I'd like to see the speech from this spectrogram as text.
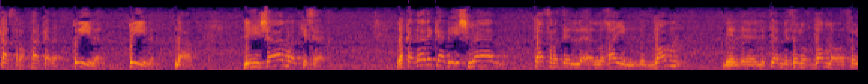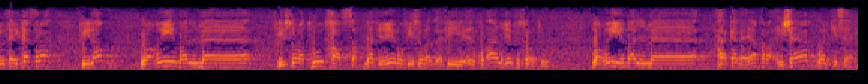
كسرة. هكذا. قيل. قيل. نعم. لهشام والكساء. وكذلك بإشمام كسرة الغين الضم الاتيان بثلث ضمة وثلثي كسرة في لفظ وغيض الماء في سورة هود خاصة. ما في غيره في سورة في القرآن غير في سورة هود. وغيض الماء. هكذا يقرأ هشام والكسائي.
